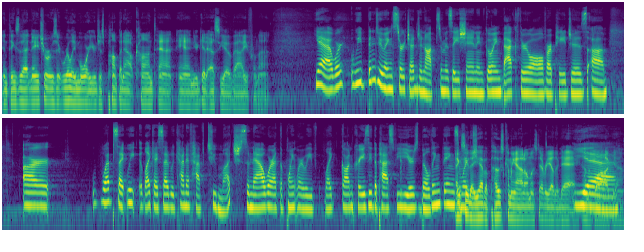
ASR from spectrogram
and things of that nature or is it really more you're just pumping out content and you get seo value from that? Yeah, we're we've been doing search engine optimization and going back through all of our pages. Um, our website, we like I said, we kind of have too much. So now we're at the point where we've like gone crazy the past few years building things. i can see that you have a post coming out almost every other day yeah. blog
